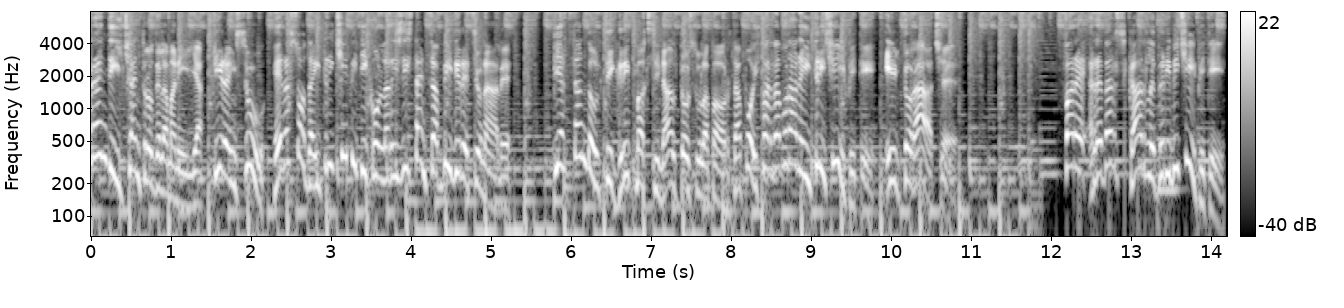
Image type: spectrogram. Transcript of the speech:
Prendi il centro della maniglia, tira in su e rassoda i tricipiti con la resistenza bidirezionale. Piazzando il T-Grip Max in alto sulla porta puoi far lavorare i tricipiti, il torace. Fare reverse curl per i bicipiti,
